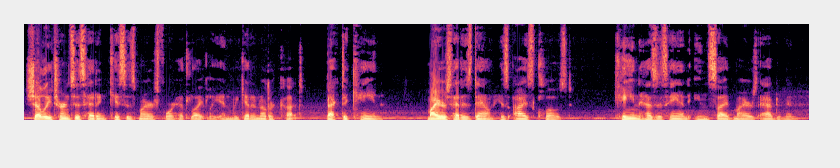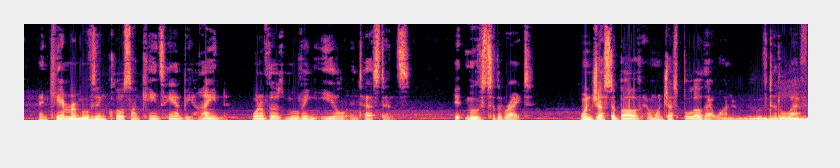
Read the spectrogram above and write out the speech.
Shelley turns his head and kisses Myers' forehead lightly, and we get another cut. Back to Kane. Myers' head is down, his eyes closed. Kane has his hand inside Myers' abdomen, and camera moves in close on Kane's hand behind one of those moving eel intestines. It moves to the right. One just above and one just below that one move to the left.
